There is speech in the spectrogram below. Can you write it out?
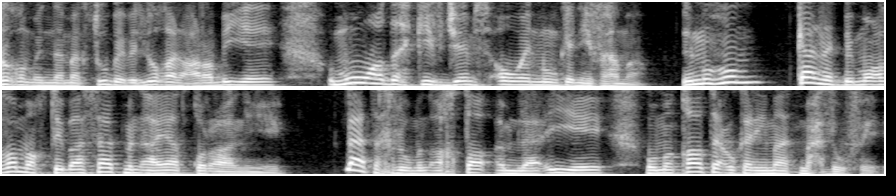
رغم إنها مكتوبة باللغة العربية ومو واضح كيف جيمس أوين ممكن يفهمها. المهم كانت بمعظمها اقتباسات من آيات قرآنية. لا تخلو من أخطاء إملائية ومقاطع وكلمات محذوفة.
